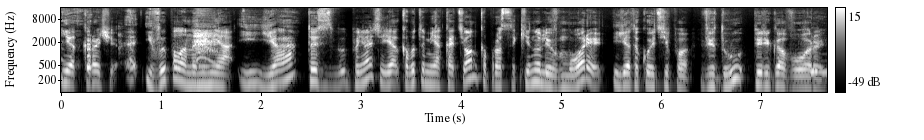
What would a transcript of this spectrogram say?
Нет, короче, э, и выпало на меня. И я, то есть, вы понимаете, я, как будто меня котенка просто кинули в море, и я такой, типа, веду переговоры.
